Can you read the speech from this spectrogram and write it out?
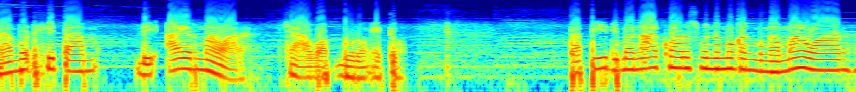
Rambut hitam di air mawar, jawab burung itu. Tapi di mana aku harus menemukan bunga mawar?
